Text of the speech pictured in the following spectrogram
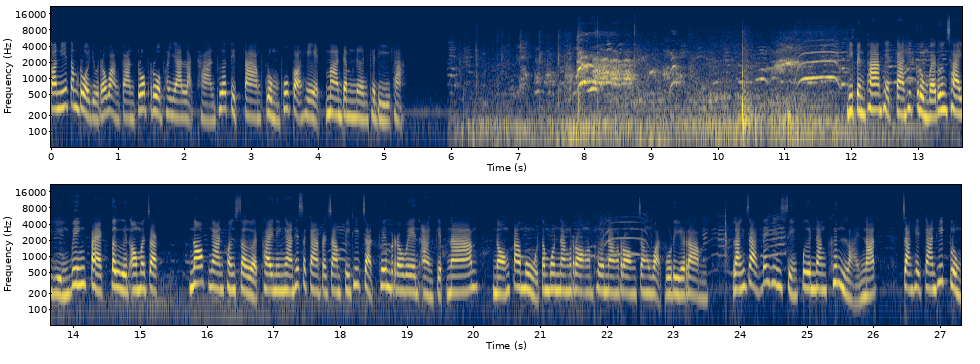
ตอนนี้ตำรวจอยู่ระหว่างการรวบรวมพยานหลักฐาน เพื่อติดตามกลุ่มผู้ก่อเหตุมาดำเนินคดีค่ะ นี่เป็นภาพเหตุการณ์ที่กลุ่มวัยรุ่นชายหญิงวิ่งแตกตื่นออกมาจากนอกงานคอนเสิร์ต ภายในงานเทศกาลประจำปีที่จัดขึ้นบริเวณอ่างเก็บน้ำหนองตาหมู่ตำบลนางรองอำเภอนางรองจังหวัดบุรีรัมย์หลังจากได้ยินเสียงปืนดังขึ้นหลายนัด จากเหตุการณ์ที่กลุ่ม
